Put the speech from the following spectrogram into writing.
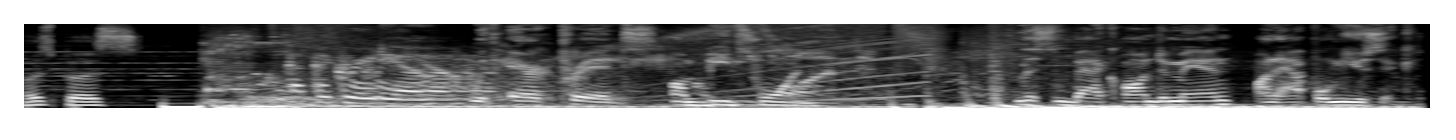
puss puss. Epic Radio. With Eric Prydz on Beats One. Listen back on demand on Apple Music.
